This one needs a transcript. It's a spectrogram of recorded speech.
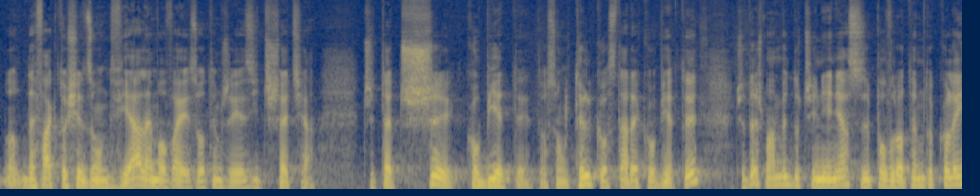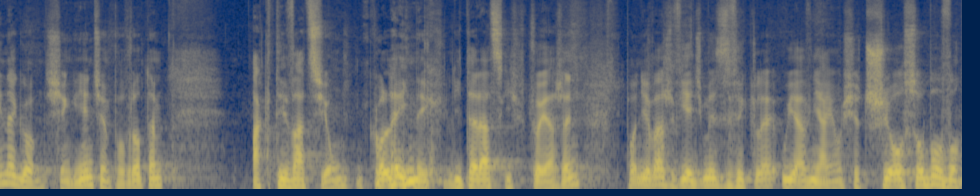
no de facto siedzą dwie, ale mowa jest o tym, że jest i trzecia czy te trzy kobiety to są tylko stare kobiety, czy też mamy do czynienia z powrotem do kolejnego, sięgnięciem, powrotem, aktywacją kolejnych literackich kojarzeń, ponieważ wiedźmy zwykle ujawniają się trzyosobowo.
